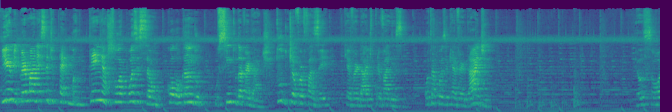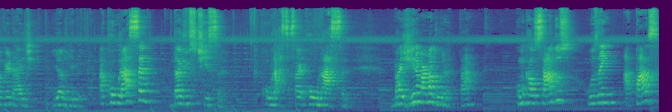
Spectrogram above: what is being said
firme, permaneça de pé, mantenha a sua posição, colocando o cinto da verdade. Tudo que eu for fazer, que é verdade, prevaleça. Outra coisa que é verdade, eu sou a verdade e a vida. A couraça da justiça. Couraça, sabe? Couraça. Imagina uma armadura, tá? Como calçados, usem a paz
